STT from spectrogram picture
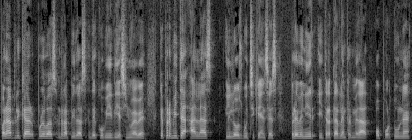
para aplicar pruebas rápidas de COVID-19 que permita a las y los huichiquenses prevenir y tratar la enfermedad oportuna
